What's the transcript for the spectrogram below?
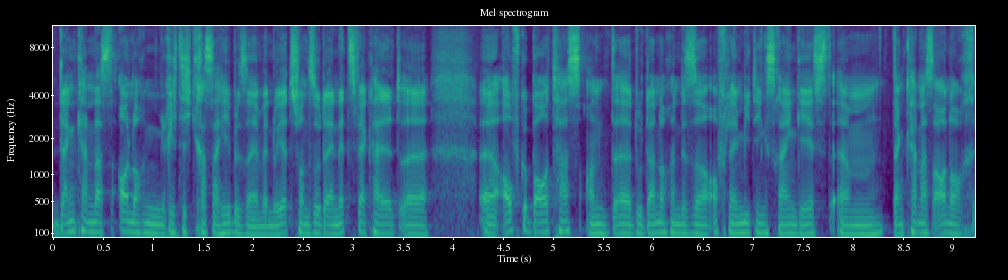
dann kann das auch noch ein richtig krasser Hebel sein, wenn du jetzt schon so dein Netzwerk halt äh, äh, aufgebaut hast und äh, du dann noch in diese Offline-Meetings reingehst, ähm, dann kann das auch noch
